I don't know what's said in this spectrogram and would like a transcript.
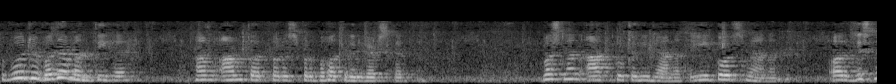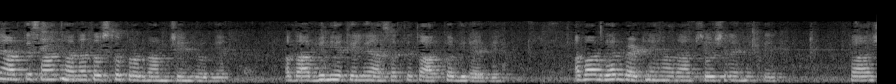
تو وہ جو وجہ بنتی ہے، ہم عام طور پر اس پر بہت ریگریٹس کرتے ہیں۔ مثلاً آپ کو کہیں جانا تھا، یہ کورس میں آنا تھا۔ اور جس نے آپ کے ساتھ آنا تھا، اس کا پروگرام چینج ہو گیا۔ اب آپ بھی نہیں اکیلے آ سکتے، تو آپ کا بھی رہ گیا۔ اب آپ گھر بیٹھے ہیں اور آپ سوچ رہے ہیں کہ کاش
